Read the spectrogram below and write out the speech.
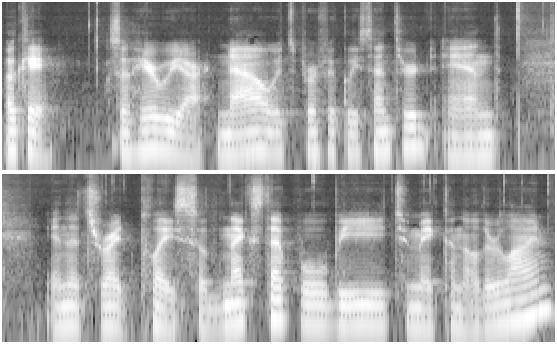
Okay, so here we are. Now it's perfectly centered and in its right place. So the next step will be to make another line.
